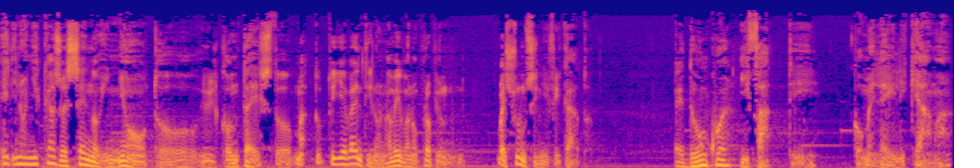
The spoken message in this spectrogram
Ed in ogni caso, essendo ignoto il contesto, ma tutti gli eventi non avevano proprio nessun significato. E dunque? I fatti, come lei li chiama,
